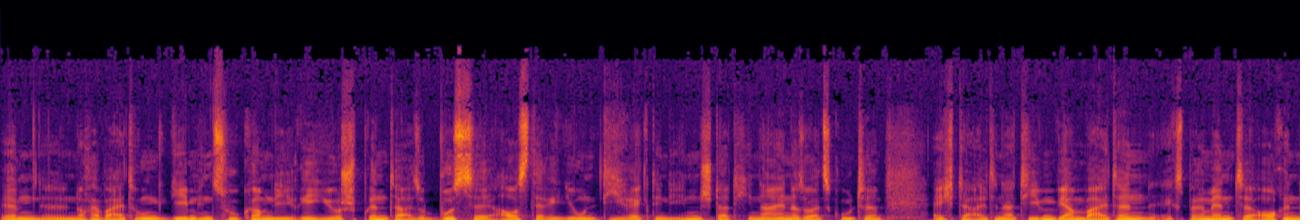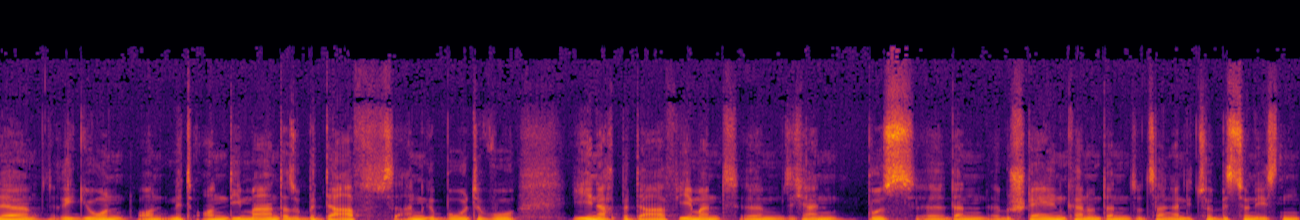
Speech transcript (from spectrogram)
ähm, äh, noch Erweiterungen gegeben. Hinzu kommen die Regio-Sprinter, also Busse aus der Region direkt in die Innenstadt hinein, also als gute, echte Alternativen. Wir haben weiterhin Experimente auch in der Region on, mit On-Demand, also Bedarfsangebote, wo je nach Bedarf jemand ähm, sich einen Bus äh, dann äh, bestellen kann und dann sozusagen an die, bis zur nächsten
